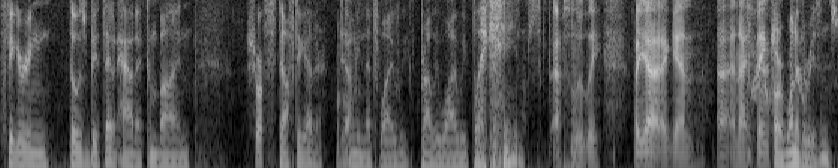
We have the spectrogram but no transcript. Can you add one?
figuring those bits out, how to combine Sure. stuff together. Yeah. I mean, that's why we probably why we play games, Absolutely. But yeah, again, uh, and I think or one of the reasons.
